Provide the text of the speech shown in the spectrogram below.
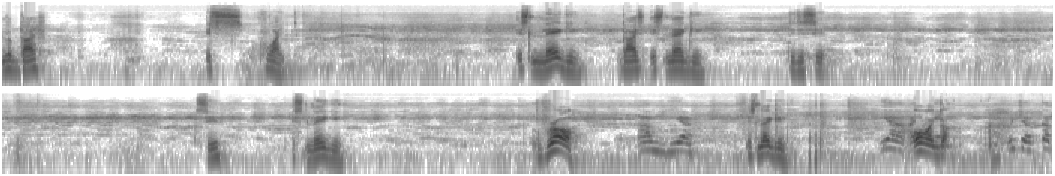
Look, guys. It's white. It's lagging, guys. It's lagging. Did you see? See? It's lagging. Bro, Um, yeah. it's lagging. Yeah. I Oh my God. We should uh, cut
